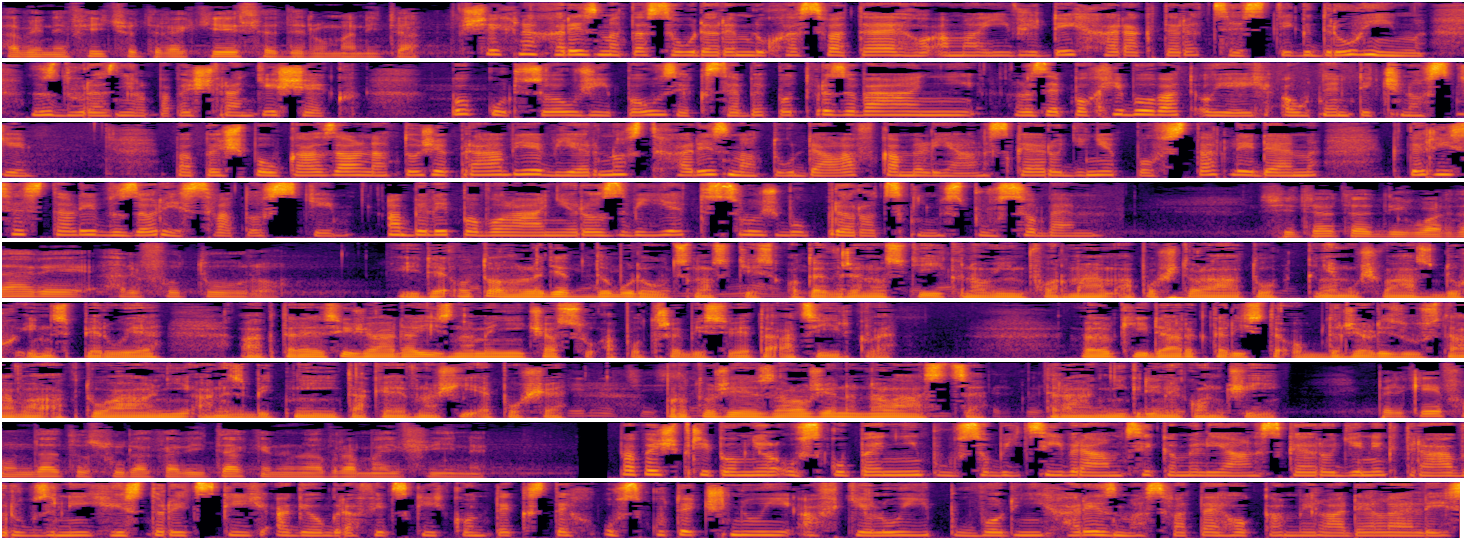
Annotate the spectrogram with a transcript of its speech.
a beneficio della Chiesa e dell'umanità. Všechna charizmata jsou darem Ducha Svatého a mají vždy charakter cesty k druhým, zdůraznil papež František. Pokud slouží pouze k sebe potvrzování, lze pochybovat o jejich autentičnosti. Papež poukázal na to, že právě věrnost charizmatu dala v kamiliánské rodině povstat lidem, kteří se stali vzory svatosti a byli povoláni rozvíjet službu prorockým způsobem. Jde o to hledět do budoucnosti s otevřeností k novým formám apoštolátu, k němuž vás duch inspiruje a které si žádají znamení času a potřeby světa a církve. Velký dar, který jste obdrželi, zůstává aktuální a nezbytný také v naší epoše, protože je založen na lásce, která nikdy nekončí. Perché è fondato sulla carità che non avrà mai fine. Papež připomněl uskupení působící v rámci kamiliánské rodiny, která v různých historických a geografických kontextech uskutečňují a vtělují původní charisma svatého Kamila de Lelis.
